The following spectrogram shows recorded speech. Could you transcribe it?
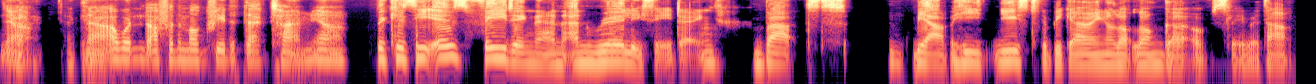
no, no, okay. no. I wouldn't offer the milk feed at that time. Yeah. Because he is feeding then and really feeding. But yeah, he used to be going a lot longer, obviously, without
